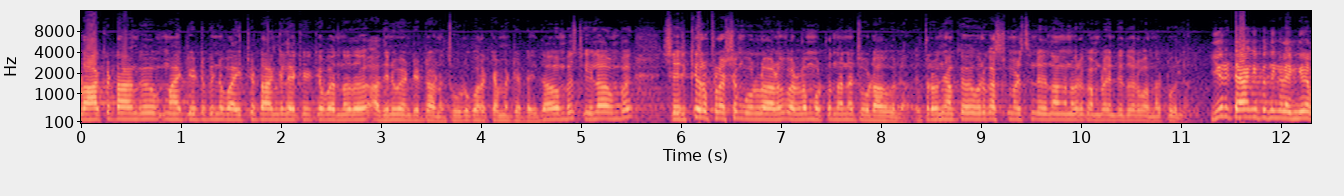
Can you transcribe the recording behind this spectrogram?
ബ്ലാക്ക് ടാങ്ക് മാറ്റിയിട്ട് പിന്നെ വൈറ്റ് ടാങ്കിലേക്കൊക്കെ വന്നത് അതിന് വേണ്ടിയിട്ടാണ് ചൂട് കുറയ്ക്കാൻ വേണ്ടിയിട്ട്. ഇതാകുമ്പോൾ സ്റ്റീലാകുമ്പോൾ ശരിക്കും റിഫ്ലക്ഷൻ കൂടുതലാണ് വെള്ളം ഒട്ടും തന്നെ ചൂടാവില്ല ഇത്രയും ഞങ്ങൾക്ക് ഒരു കസ്റ്റമേഴ്സിന്റെ നിന്ന് അങ്ങനെ ഒരു കംപ്ലൈന്റ് ഇതുവരെ വന്നിട്ടില്ല ഈ ഒരു ടാങ്ക് ഇപ്പോൾ നിങ്ങൾ എങ്ങനെ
